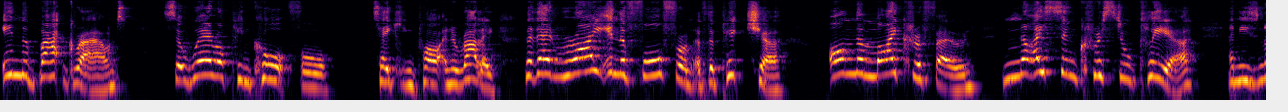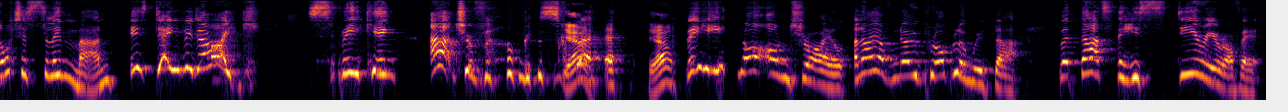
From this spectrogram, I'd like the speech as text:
in the background. So we're up in court for taking part in a rally. But then, right in the forefront of the picture, on the microphone, nice and crystal clear, and he's not a slim man, is David Icke speaking at Trafalgar Square. Yeah. Yeah. But he's not on trial. And I have no problem with that. But that's the hysteria of it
